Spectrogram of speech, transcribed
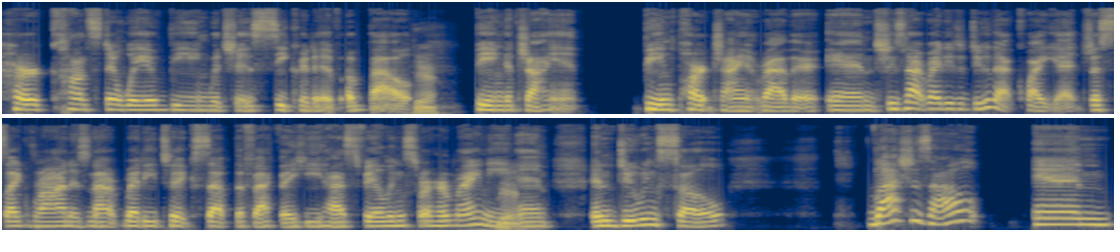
her constant way of being, which is secretive about Yeah. being a giant, being part giant, rather. And she's not ready to do that quite yet. Just like Ron is not ready to accept the fact that he has feelings for Hermione. Yeah. And in doing so, lashes out and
